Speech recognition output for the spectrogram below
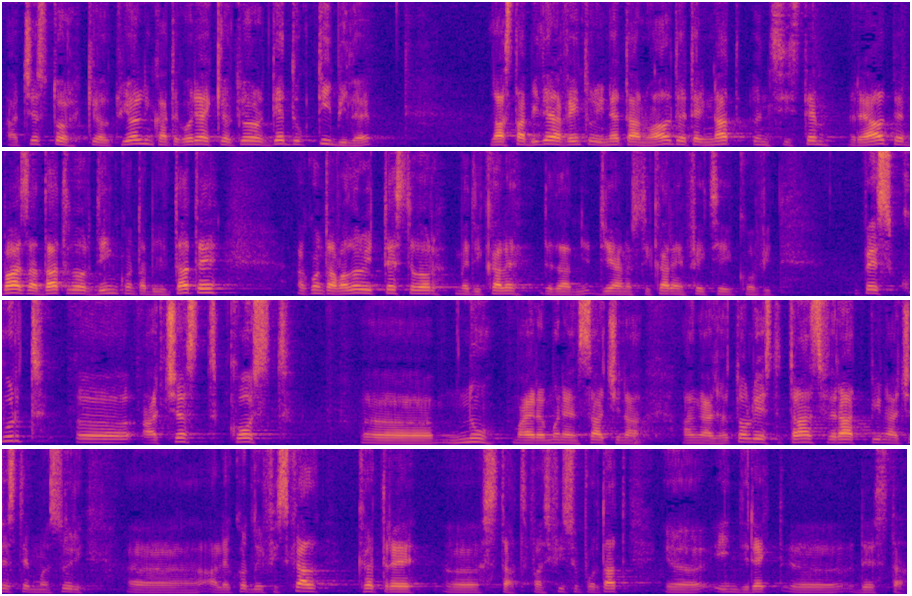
acestor cheltuieli în categoria cheltuielor deductibile, la stabilirea venitului net anual determinat în sistem real pe baza datelor din contabilitate a contravalorii testelor medicale de diagnosticare a infecției COVID. Pe scurt, ă, acest cost uh, nu mai rămâne în sacina angajatorului, este transferat prin aceste măsuri uh, ale codului fiscal către uh, stat. Va fi suportat uh, indirect uh, de stat.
